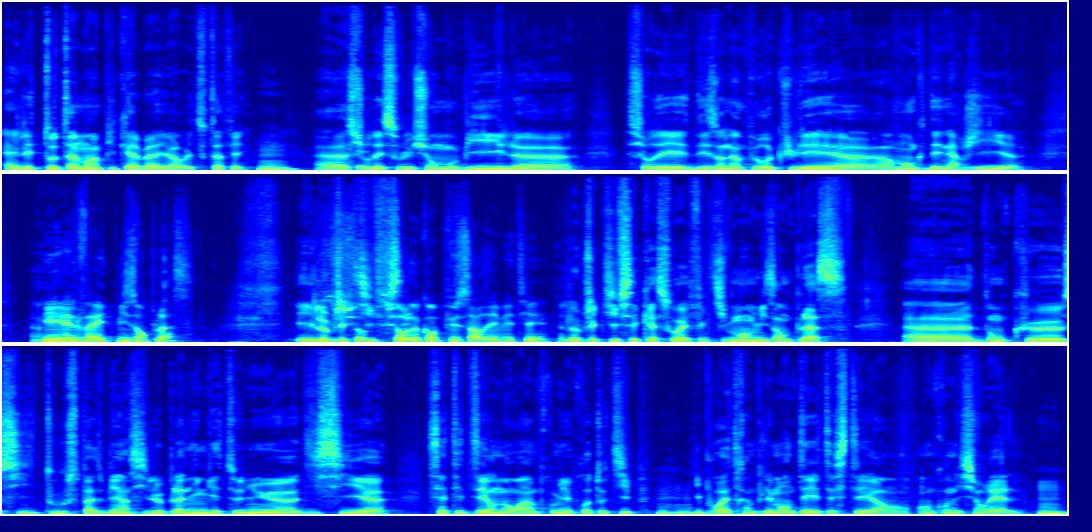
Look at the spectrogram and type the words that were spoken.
Elle est totalement applicable ailleurs, oui, tout à fait. Mmh. Euh, sur des solutions mobiles, sur des, zones un peu reculées, en manque d'énergie. Et elle va être mise en place? Et l'objectif sur, le campus Arts et Métiers? L'objectif, c'est qu'elle soit effectivement mise en place Euh, donc, euh, si tout se passe bien, si le planning est tenu euh, d'ici cet été, on aura un premier prototype mhm. qui pourra être implémenté et testé en, conditions réelles. Mhm.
